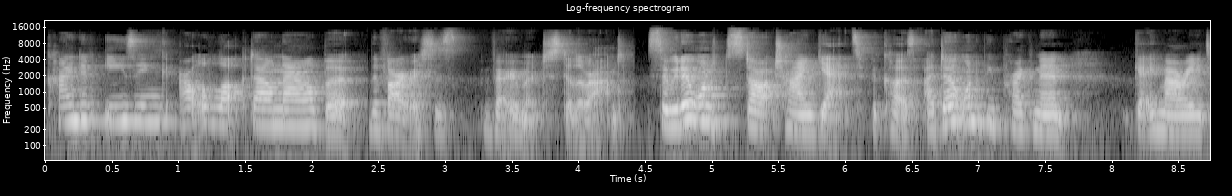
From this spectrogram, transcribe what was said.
kind of easing out of lockdown now, but the virus is very much still around. So we don't want to start trying yet because I don't want to be pregnant, getting married,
